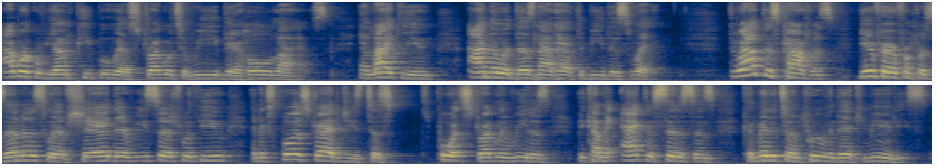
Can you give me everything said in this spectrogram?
I work with young people who have struggled to read their whole lives. And like you, I know it does not have to be this way. Throughout this conference, you have heard from presenters who have shared their research with you and explored strategies to support struggling readers becoming active citizens committed to improving their communities.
